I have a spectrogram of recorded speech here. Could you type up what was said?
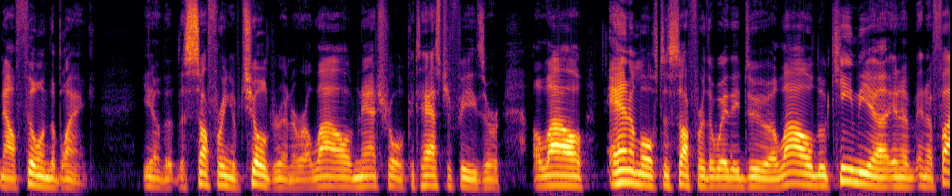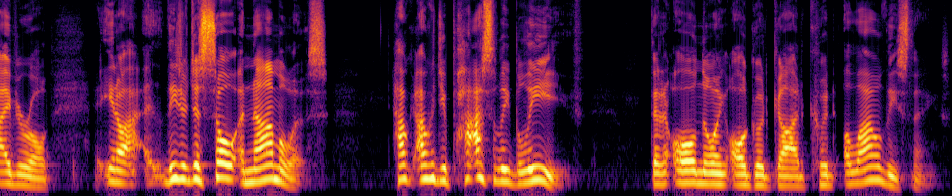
now fill in the blank, you know, the, the suffering of children or allow natural catastrophes or allow animals to suffer the way they do, allow leukemia in a, in a five year old? You know, these are just so anomalous. How, how could you possibly believe? That an all knowing, all good God could allow these things.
